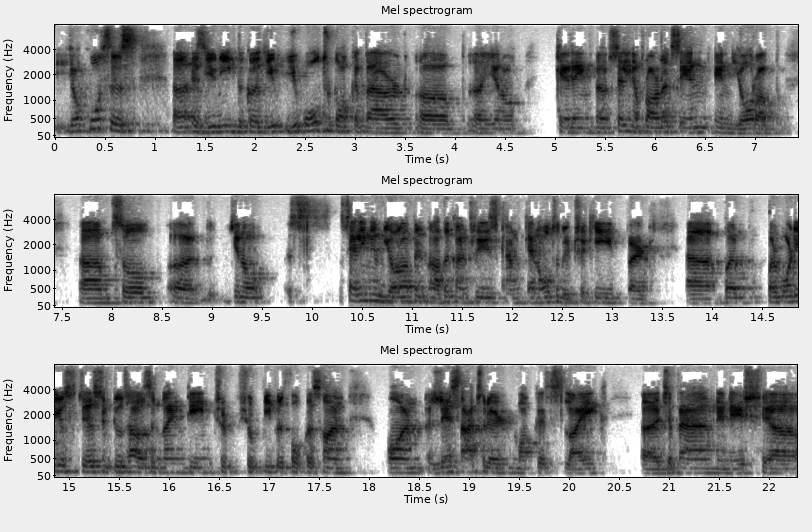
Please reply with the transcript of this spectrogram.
your course is uh, is unique because you you also talk about uh, uh you know getting uh, selling your products in in Europe. Um, so uh, you know, selling in Europe and other countries can can also be tricky. But but but what do you suggest in 2019? Should should people focus on on less saturated markets like Japan in Asia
